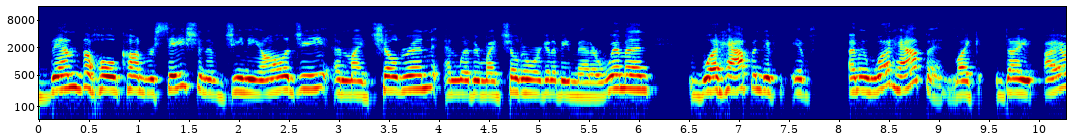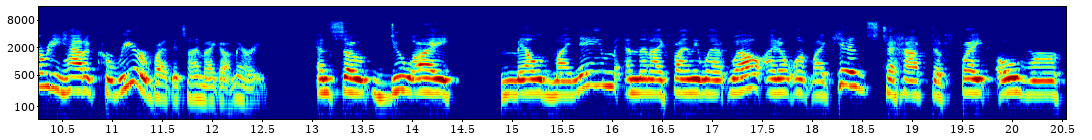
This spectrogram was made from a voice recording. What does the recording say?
then the whole conversation of genealogy and my children and whether my children were going to be men or women what happened if if I mean, what happened? Like, I, I already had a career by the time I got married. And so, do I meld my name? And then I finally went, well, I don't want my kids to have to fight over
